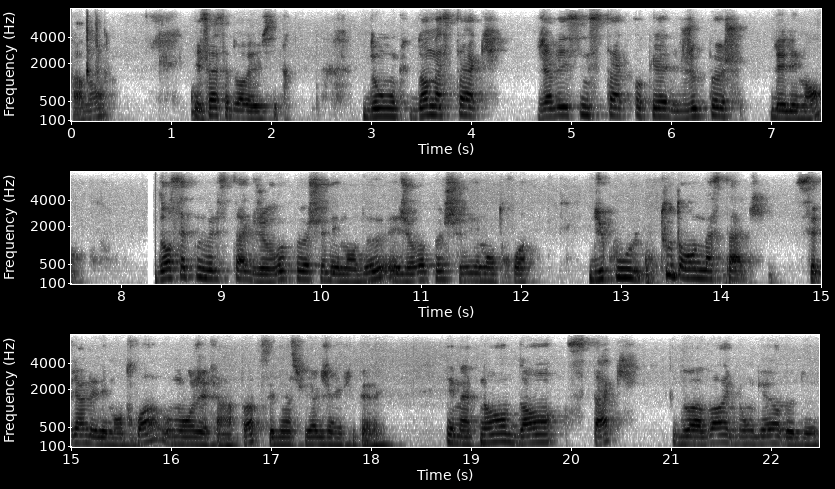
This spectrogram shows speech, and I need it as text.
Pardon. Et ça, ça doit réussir. Donc, dans ma stack, j'avais ici une stack auquel je push l'élément. Dans cette nouvelle stack, je repush l'élément 2 et je repush l'élément 3. Du coup, tout en haut de ma stack, c'est bien l'élément 3. Au moment où j'ai fait un pop, c'est bien celui-là que j'ai récupéré. Et maintenant, dans stack, il doit avoir une longueur de 2.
